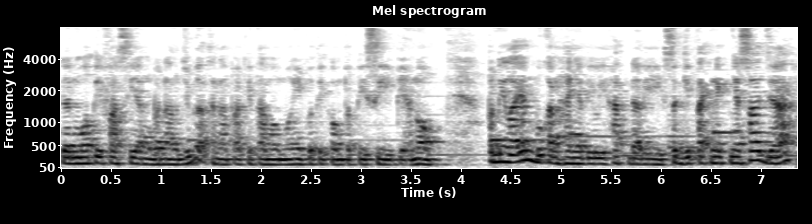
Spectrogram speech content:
dan motivasi yang benar juga kenapa kita mau mengikuti kompetisi piano. Penilaian bukan hanya dilihat dari segi tekniknya saja,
